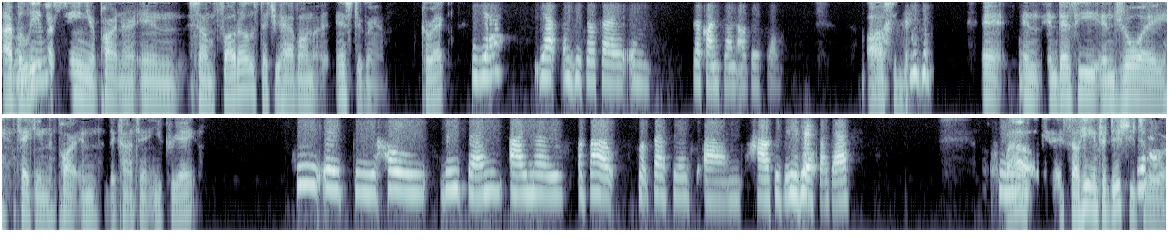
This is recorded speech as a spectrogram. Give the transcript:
I believe Mhm. I've seen your partner in some photos that you have on Instagram, correct? Yeah. Yep. And he's also in the content, obviously. Awesome. And and and does he enjoy taking part in the content you create? He is the whole reason I know about foot fetish and how to do this, I guess. He, Wow. Okay. So he introduced you to the Yeah. world.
